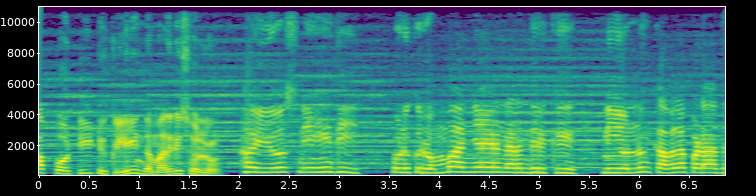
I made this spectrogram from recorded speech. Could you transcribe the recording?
அப்போ டீட்டு கிளி இந்த மாதிரி சொல்லும். ஐயோ ஸ்நேகிதி உனக்கு ரொம்ப அநியாயம் நடந்திருக்கு. நீ ஒன்றும் கவலைப்படாத.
